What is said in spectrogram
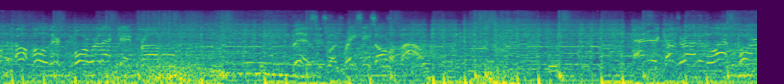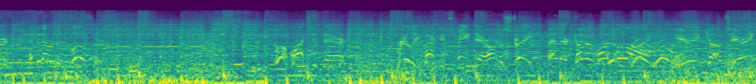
Oh, there's more where that came from. This is what racing's all about. And here he comes around into the last corner. Has it ever been straight, and they're coming up onto the line. Here he comes, here he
